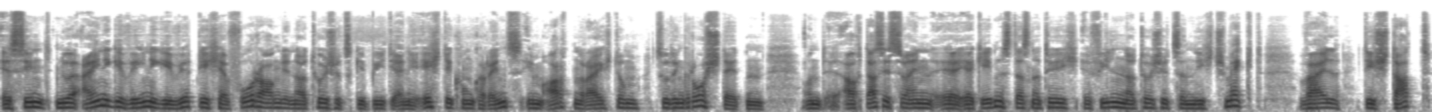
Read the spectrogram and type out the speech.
Es sind nur einige wenige wirklich hervorragende Naturschutzgebiete, eine echte Konkurrenz im Artenreichtum zu den Großstädten. Und äh, auch das ist so ein äh, Ergebnis, das natürlich vielen Naturschützern nicht schmeckt, weil die Stadt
